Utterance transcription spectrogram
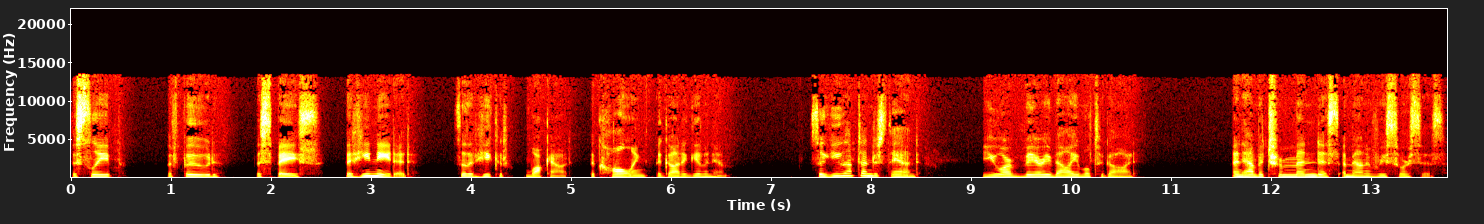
the sleep, the food, the space that he needed so that he could walk out the calling that God had given him. So you have to understand you are very valuable to God and have a tremendous amount of resources.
